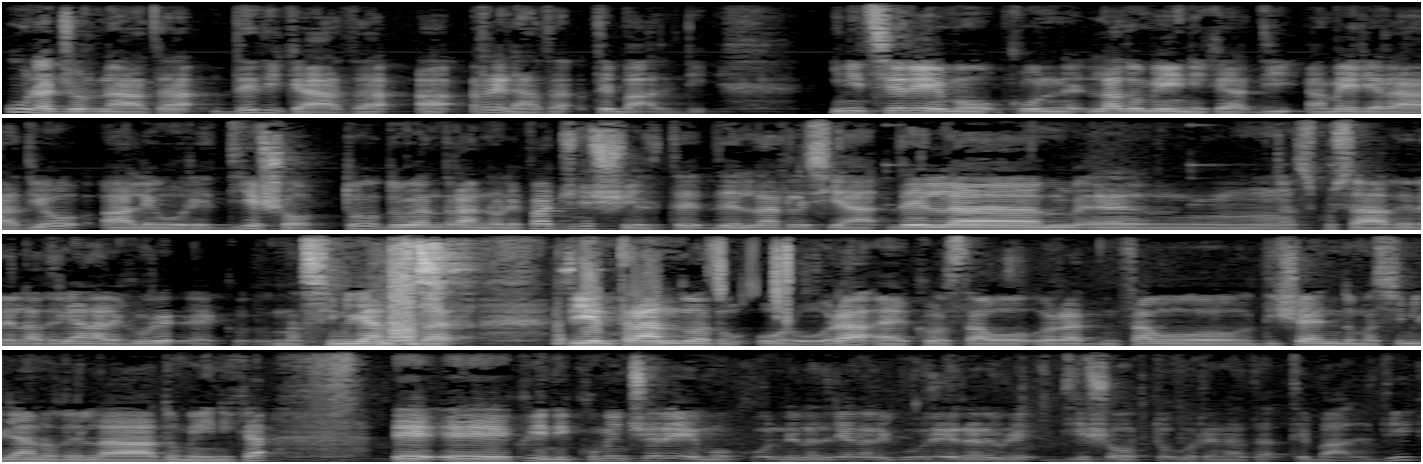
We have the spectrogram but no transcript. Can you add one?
una giornata dedicata a Renata Tebaldi. Inizieremo con la domenica di Ameria Radio alle ore 18 dove andranno le pagine scelte dell'Arlesia, del, ehm, scusate, dell'Adriana Legurere. Ecco, Massimiliano sta rientrando ad Aurora, ecco, stavo, stavo dicendo Massimiliano della domenica. E, e, quindi cominceremo con l'Adriana Legurera alle ore 18 con Renata Tebaldi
